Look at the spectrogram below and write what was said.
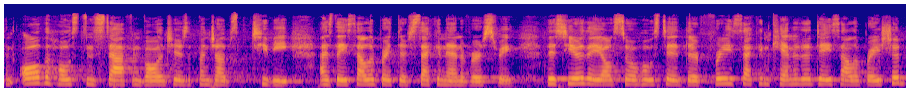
and all the hosts and staff and volunteers of Punjab TV as they celebrate their second anniversary. This year they also hosted their free second Canada Day celebration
